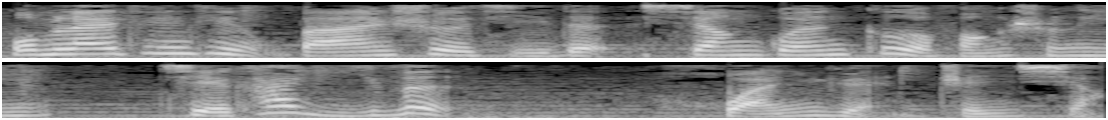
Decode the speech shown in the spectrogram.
我们来听听本案涉及的相关各方声音，解开疑问，还原真相。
